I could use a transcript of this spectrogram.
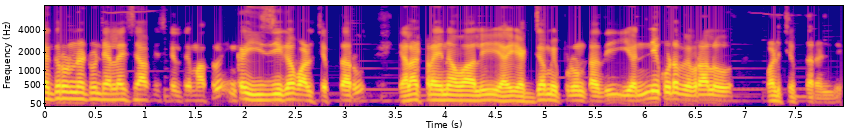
దగ్గర ఉన్నటువంటి ఎల్ఐసి ఆఫీస్కి వెళ్తే మాత్రం ఇంకా ఈజీగా వాళ్ళు చెప్తారు. ఎలా ట్రైన్ అవ్వాలి ఎగ్జామ్ ఎప్పుడు ఉంటుంది ఇవన్నీ కూడా వివరాలు వాళ్ళు చెప్తారండి.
